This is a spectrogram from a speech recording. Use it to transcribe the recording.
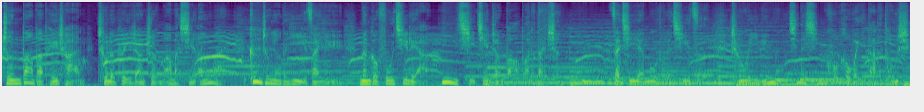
准爸爸陪产，除了可以让准妈妈心安外，更重要的意义在于能够夫妻俩一起见证宝宝的诞生，在亲眼目睹了妻子成为一名母亲的辛苦和伟大的同时，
